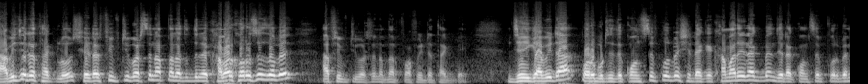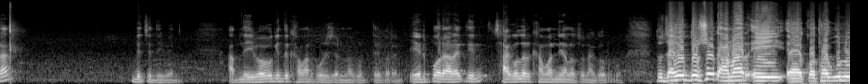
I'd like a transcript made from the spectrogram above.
গাভী যেটা থাকল, সেটার ফিফটি পার্সেন্ট আপনার এতদিনের খাবার খরচ হয়ে যাবে আর ফিফটি পার্সেন্ট আপনার প্রফিটে থাকবে। যেই গাভীটা পরবর্তীতে কনসেপ্ট করবে, সেটাকে খামারে রাখবেন, যেটা কনসেপ্ট করবে না, বেচে দিবেন। আপনি এইভাবে কিন্তু খামার পরিচালনা করতে পারেন। এরপর আরেকদিন ছাগলের খামার নিয়ে আলোচনা করব। তো যাই হোক দর্শক, আমার এই কথাগুলো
